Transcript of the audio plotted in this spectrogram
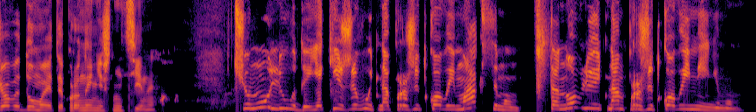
Що ви думаєте про нинішні ціни? Чому люди, які живуть на прожитковий максимум, встановлюють нам прожитковий мінімум?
